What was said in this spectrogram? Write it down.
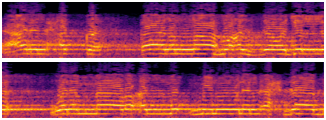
على الحق قال الله عز وجل ولما رأى المؤمنون الأحزاب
